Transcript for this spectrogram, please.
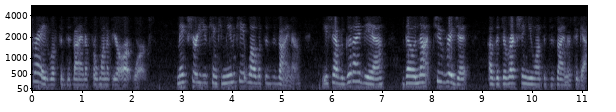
trade with the designer for one of your artworks. Make sure you can communicate well with the designer. You should have a good idea, though not too rigid, of the direction you want the designer to go.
